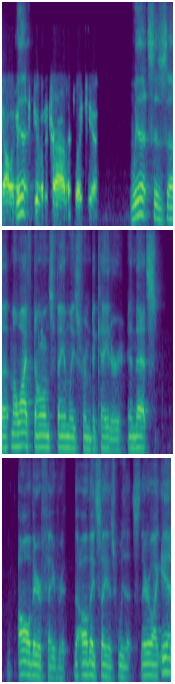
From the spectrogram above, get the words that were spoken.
y'all will get Yeah. to give it a try this weekend. Whitt's is uh, my wife Dawn's family's from Decatur, and that's all their favorite. The, all they say is Whitt's. They're like, yeah,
